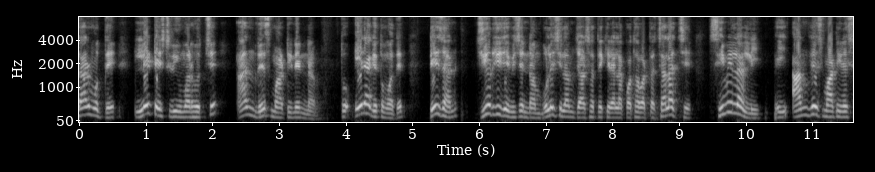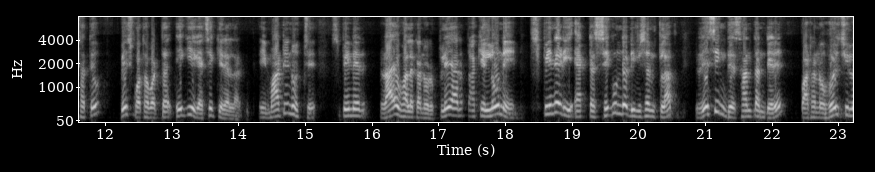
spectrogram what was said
তার মধ্যে লেটেস্ট রিউমার হচ্ছে আন্দ্রেস মার্টিনের নাম। তো এর আগে তোমাদের ডেজান জিওর্জি জেভিসের নাম বলেছিলাম, যার সাথে কেরালা কথাবার্তা চালাচ্ছে। সিমিলারলি এই আন্দ্রেস মার্টিনের সাথেও বেশ কথাবার্তা এগিয়ে গেছে কেরালার। এই মার্টিন হচ্ছে স্পেনের রায়ো ভালেকানোর প্লেয়ার তাকে লোনে স্পেনেরই একটা Segunda division club Racing de সান্তান্ডেরে পাঠানো হয়েছিল।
